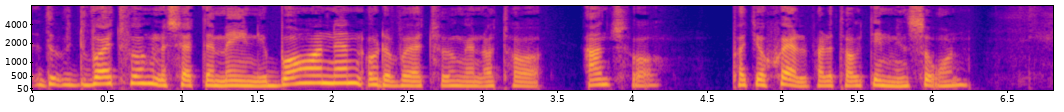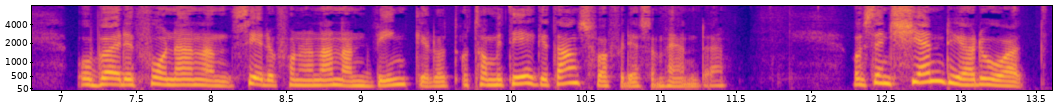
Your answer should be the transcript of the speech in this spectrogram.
då var jag tvungen att sätta mig in i barnen och då var jag tvungen att ta ansvar. För att jag själv hade tagit in min son. Och började få en annan, se det från en annan vinkel och, och ta mitt eget ansvar för det som hände. Och sen kände jag då att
